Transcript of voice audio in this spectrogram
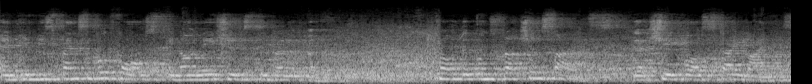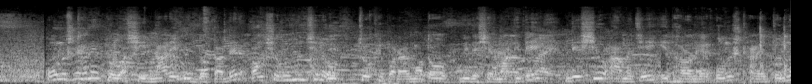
an indispensable force in our nation's development. From the construction sites that shape our skylines অনুষ্ঠানে প্রবাসী নারী উদ্যোক্তাদের অংশগ্রহণ ছিল চোখে পড়ার মতো বিদেশের মাটিতে দেশীয় আমেজে এ ধরনের অনুষ্ঠানের জন্য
